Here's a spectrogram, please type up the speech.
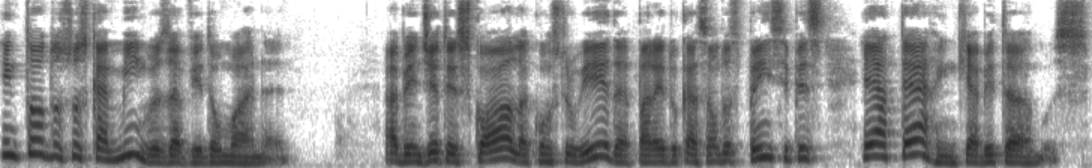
em todos os caminhos da vida humana. A bendita escola construída para a educação dos príncipes é a terra em que habitamos.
